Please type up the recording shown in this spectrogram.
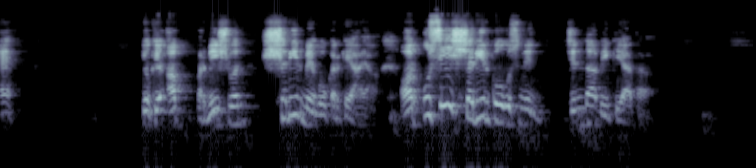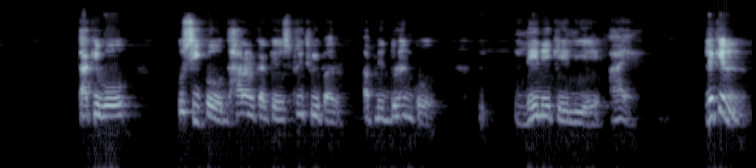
है। क्योंकि अब परमेश्वर शरीर में होकर के आया और उसी शरीर को उसने ज़िंदा भी किया था, ताकि वो उसी को धारण करके उस पृथ्वी पर अपने दुल्हन को लेने के लिए आए। लेकिन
